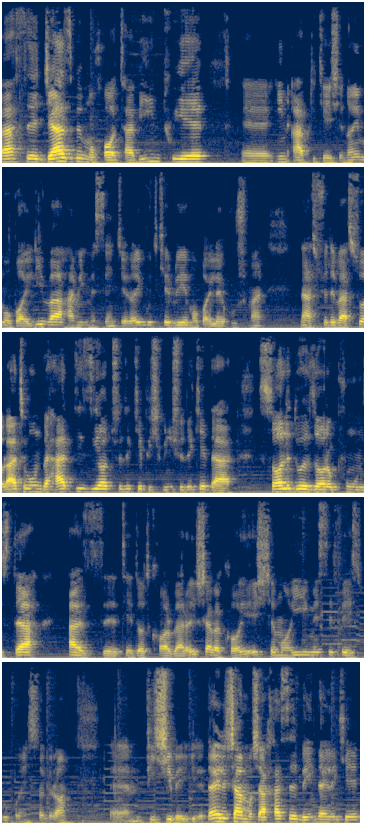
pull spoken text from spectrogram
بحث جذب مخاطبین توی این اپلیکیشن های موبایلی و همین مسنجرهایی بود که روی موبایل هوشمند نصب شده و سرعت اون به حدی زیاد شده که پیش بینی شده که در سال 2015 از تعداد کاربرای شبکه های اجتماعی مثل فیسبوک و اینستاگرام پیشی بگیره. دلیلش هم مشخصه به این دلیل که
